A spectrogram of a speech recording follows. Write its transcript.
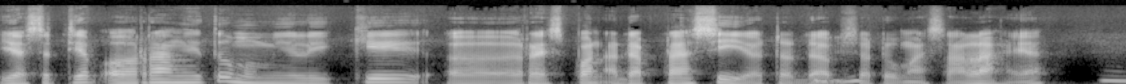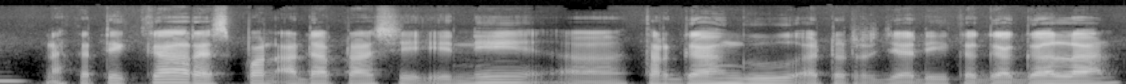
ya setiap orang itu memiliki eh, respon adaptasi ya terhadap Mhm. suatu masalah ya. Hmm. Nah, ketika respon adaptasi ini eh, terganggu atau terjadi kegagalan,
